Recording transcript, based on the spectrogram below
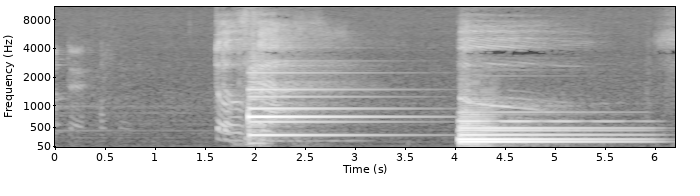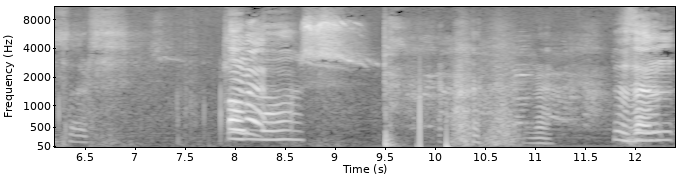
Οπότε. Το βράδυ. Όμως. Δεν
